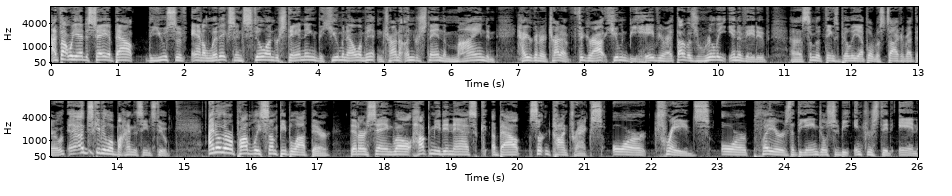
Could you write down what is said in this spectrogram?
I thought we had to say about the use of analytics and still understanding the human element and trying to understand the mind and how you're going to try to figure out human behavior. I thought it was really innovative. Uh, some of the things Billy Eppler was talking about there. I'll just give you a little behind the scenes too. I know there are probably some people out there that are saying, well, how come you didn't ask about certain contracts or trades or players that the Angels should be interested in,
